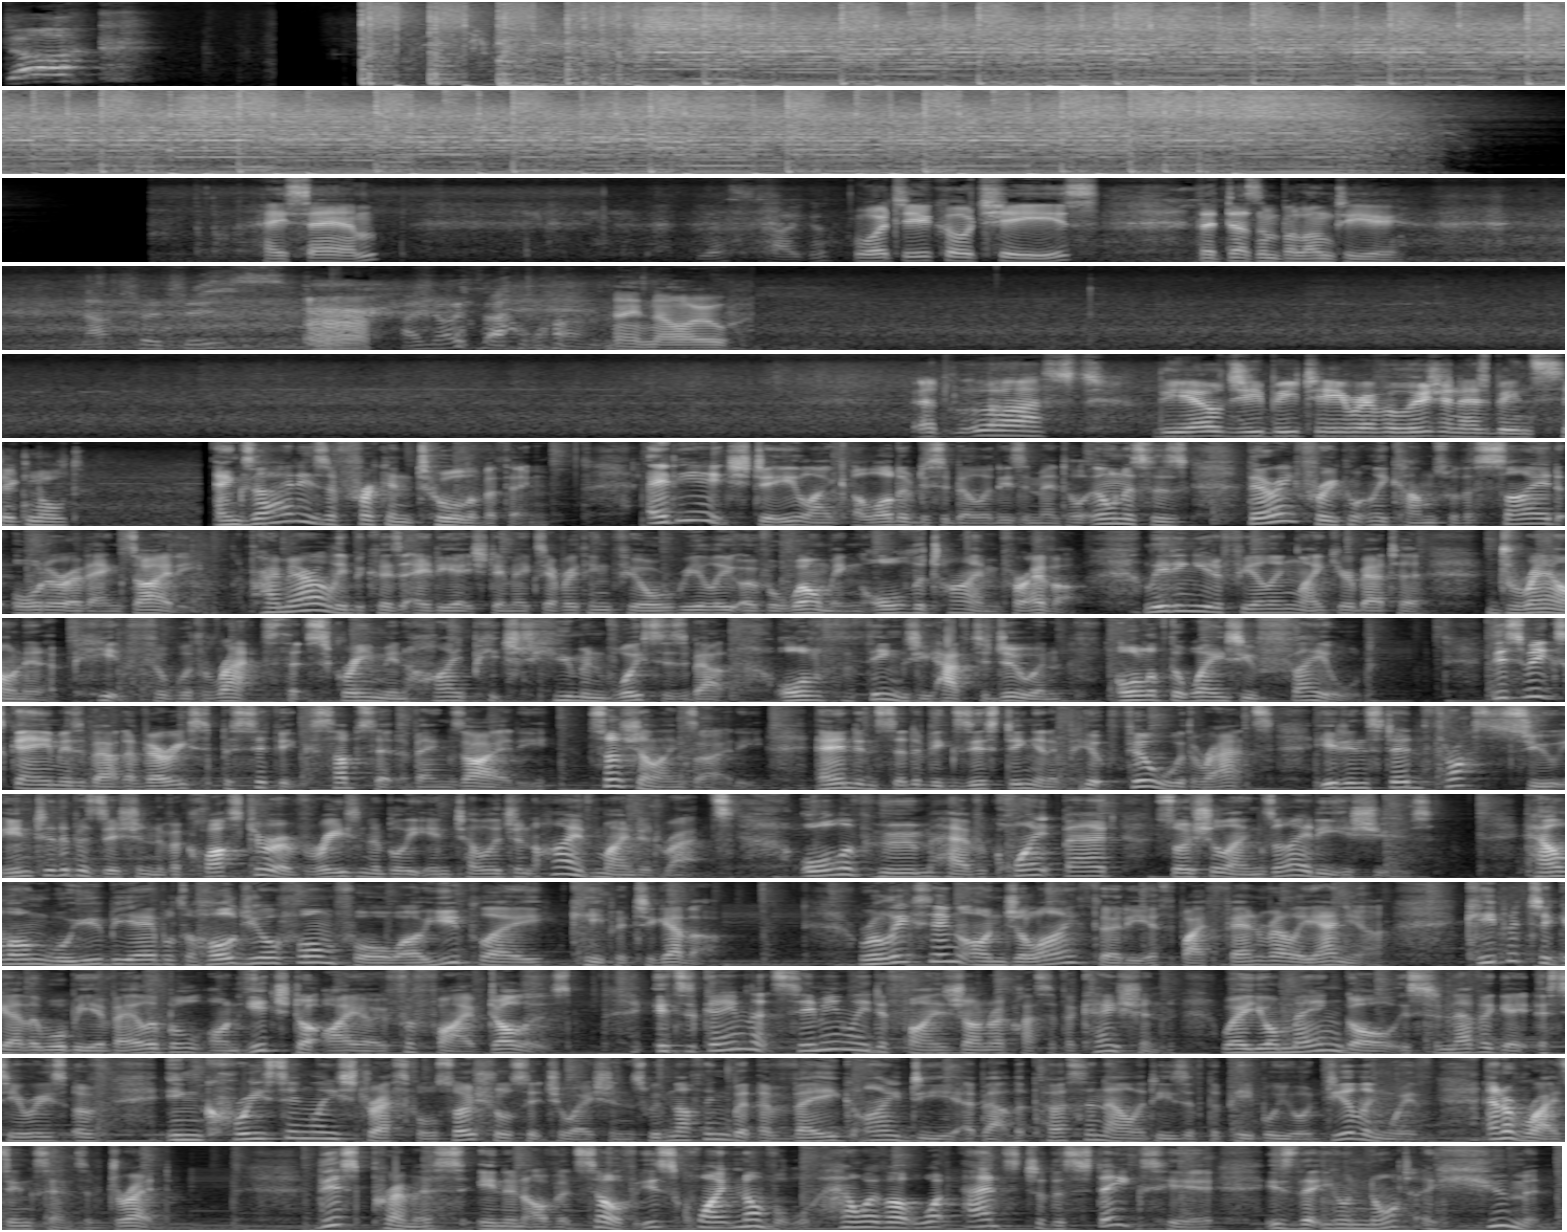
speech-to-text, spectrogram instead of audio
Duck! Hey Sam, Yes, Tiger. what do you call cheese that doesn't belong to you? Nacho cheese? Ugh, I know that one. I know. At last, the LGBT revolution has been signalled. Anxiety is a frickin' tool of a thing. ADHD, like a lot of disabilities and mental illnesses, very frequently comes with a side order of anxiety, primarily because ADHD makes everything feel really overwhelming all the time, forever, leading you to feeling like you're about to drown in a pit filled with rats that scream in high pitched human voices about all of the things you have to do and all of the ways you've failed. This week's game is about a very specific subset of anxiety, social anxiety, and instead of existing in a pit filled with rats, it instead thrusts you into the position of a cluster of reasonably intelligent hive minded rats, all of whom have quite bad social anxiety issues. How long will you be able to hold your form for while you play Keep It Together? Releasing on July 30th by Fenreliania, Keep It Together will be available on itch.io for $5. It's a game that seemingly defies genre classification, where your main goal is to navigate a series of increasingly stressful social situations with nothing but a vague idea about the personalities of the people you're dealing with and a rising sense of dread. This premise, in and of itself, is quite novel, however, what adds to the stakes here is that you're not a human,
